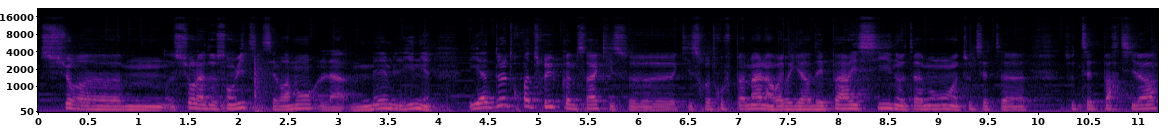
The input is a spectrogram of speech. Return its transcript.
sur, euh, sur la 208. C'est vraiment la même ligne. Il y a deux, trois trucs comme ça qui se, qui se retrouvent pas mal. Hein. Regardez par ici, notamment toute cette, euh, toute cette partie-là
